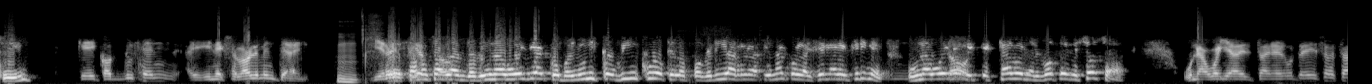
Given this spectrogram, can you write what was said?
sí. que conducen inexorablemente a él. Estamos hablando de una huella como el único vínculo que lo podría relacionar con la escena del crimen, una huella no. detectado en el bote de Sosa una huella está en el bote de Sosa,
